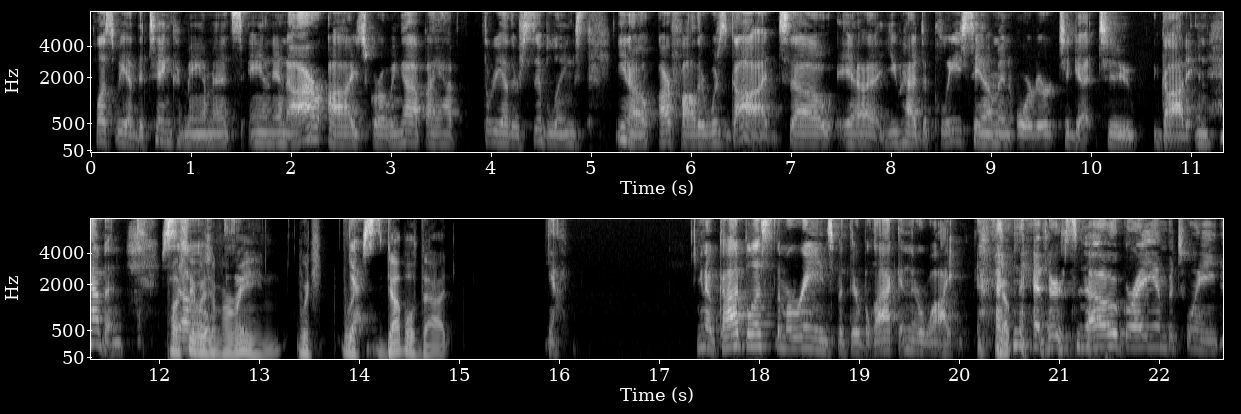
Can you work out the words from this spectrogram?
plus we had the Ten Commandments. And in our eyes growing up, I have three other siblings, you know, our father was God. So uh, you had to please him in order to get to God in heaven. Plus, he was a Marine, which which yes, doubled that. yeah. You know, God bless the Marines, but they're black and they're white. Yep. There's no gray in between.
